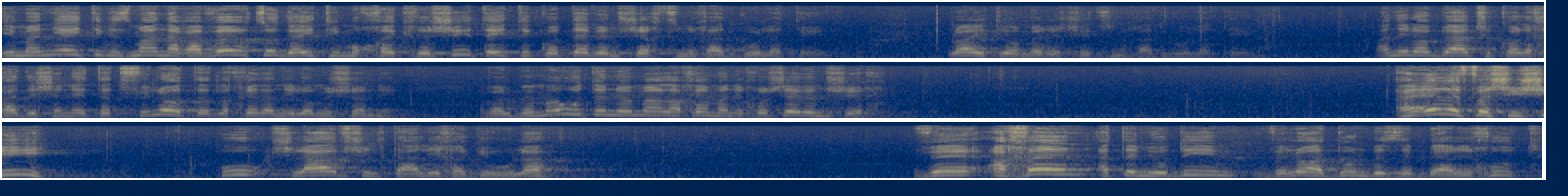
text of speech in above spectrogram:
אם אני הייתי בזמן הרב הרצוג הייתי מוחק ראשית הייתי כותב המשך צמיחת גאולתנו. לא הייתי אומר ראשית צמיחת גאולתנו. אני לא בעד שכל אחד ישנה את התפילות אז לכן אני לא משנה אבל במהות אני אומר לכם אני חושב המשך האלף השישי הוא שלב של תהליך הגאולה ואכן אתם יודעים ולא אדון בזה באריכות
